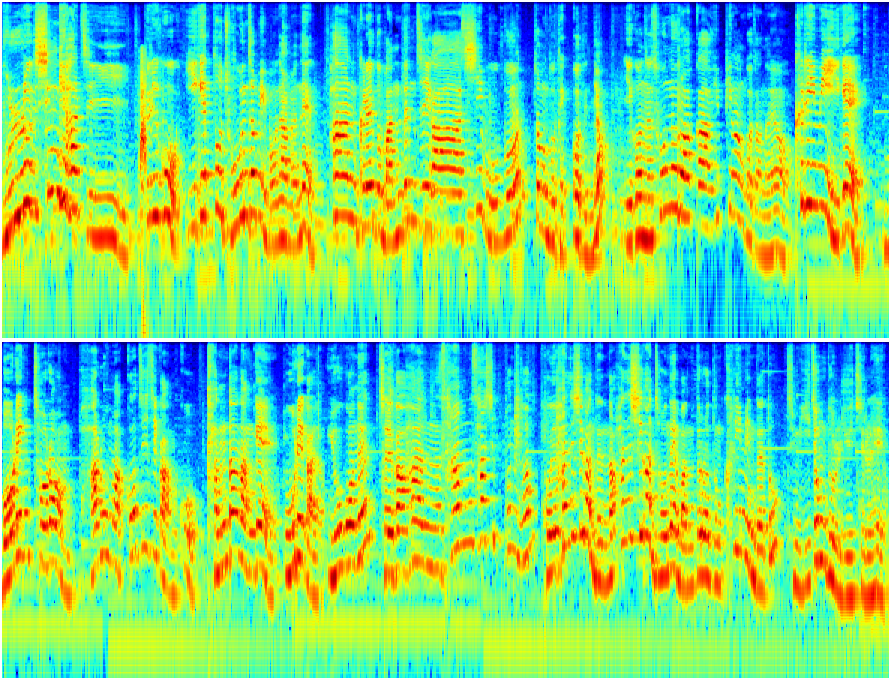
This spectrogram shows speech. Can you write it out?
물론 신기하지. 그리고 이게 또 좋은 점이 뭐냐면은 한 그래도 만든 지가 15분 정도 됐거든요? 이거는 손으로 아까 휘핑한 거잖아요. 크림이 이게 머랭처럼 바로 막 꺼지지가 않고 단단한 게 오래가요. 요거는 제가 한 3, 40분 전? 거의 1시간 됐나? 1시간 전에 만들어둔 크림인데도 지금 이 정도를 유지를 해요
